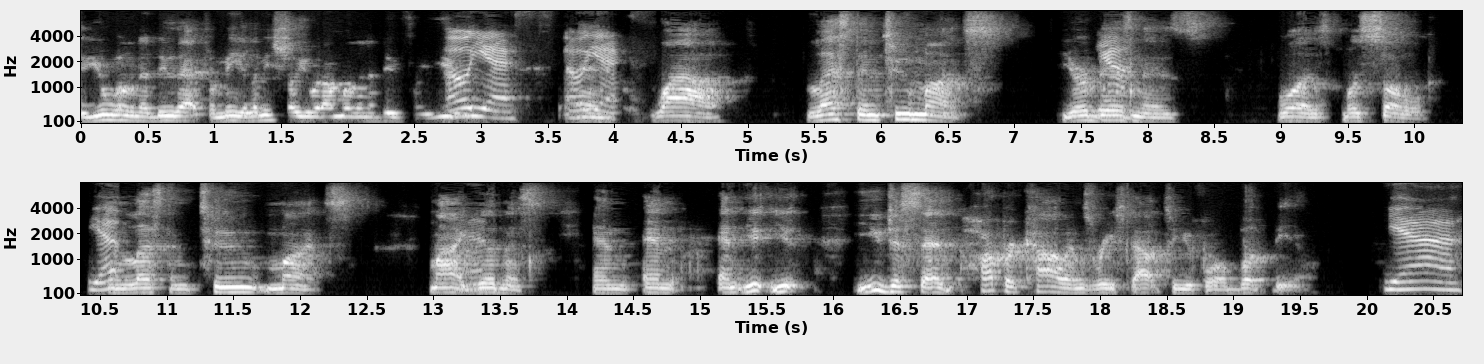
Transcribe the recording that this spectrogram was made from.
if you're willing to do that for me, let me show you what I'm willing to do for you. Oh yes. Oh and yes. Wow. Less than two months, your yeah. business was was sold. Yeah. In less than two months. My yeah. goodness. And and and you you you just said Harper Collins reached out to you for a book deal. Yeah.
